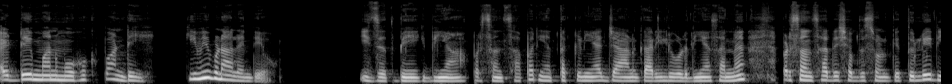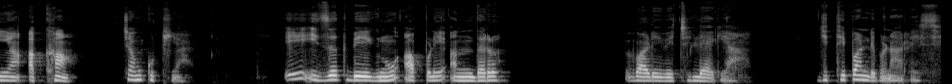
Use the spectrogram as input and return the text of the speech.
ਐਡੇ ਮਨਮੋਹਕ ਭਾਂਡੇ ਕਿਵੇਂ ਬਣਾ ਲੈਂਦੇ ਹੋ? ਇੱਜ਼ਤ ਬੇਗ ਦੀਆਂ ਪ੍ਰਸ਼ੰਸਾ ਭਰੀਆਂ ਤੱਕਣੀਆਂ ਜਾਣਕਾਰੀ ਲੋੜਦੀਆਂ ਸਨ। ਪ੍ਰਸ਼ੰਸਾ ਦੇ ਸ਼ਬਦ ਸੁਣ ਕੇ ਤੁੱਲੇ ਦੀਆਂ ਅੱਖਾਂ ਚਮਕ ਉੱਠੀਆਂ। ਇਹ ਇੱਜ਼ਤ ਬੇਗ ਨੂੰ ਆਪਣੇ ਅੰਦਰ ਵਾੜੇ ਵਿੱਚ ਲੈ ਗਿਆ, ਜਿੱਥੇ ਭਾਂਡੇ ਬਣਾ ਰਹੇ ਸੀ।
